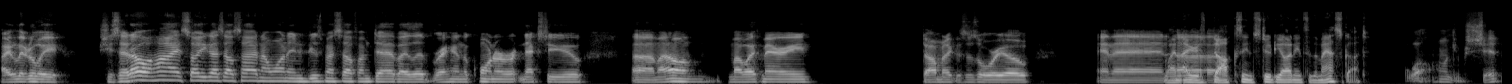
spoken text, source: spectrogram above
I literally, she said, Oh, hi, I saw you guys outside and I want to introduce myself. I'm Deb. I live right here in the corner next to you. Um, I know my wife, Mary, Dominic, this is Oreo. And then, Why now you're uh, doxing studio audience and the mascot? well, I don't give a shit.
